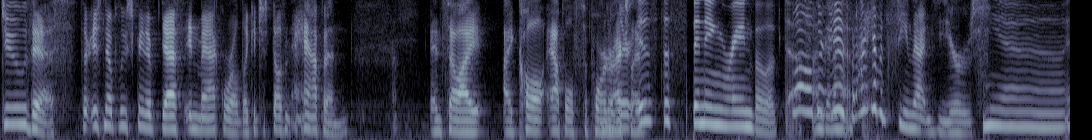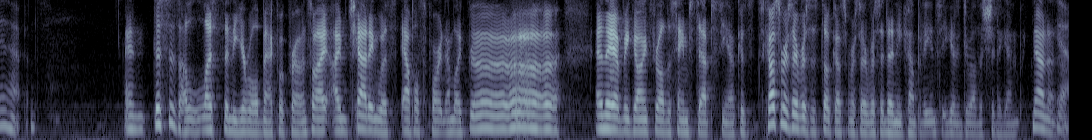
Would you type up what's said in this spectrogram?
do this there is no blue screen of death in mac world like it just doesn't happen and so i i call apple support Well, or actually there is the spinning rainbow of death. well there gonna but i haven't seen that in years Yeah, it happens. And this is a less than a year old MacBook Pro, and so I, I'm chatting with Apple support, and I'm like, "Ugh," and they have me going through all the same steps, you know, because customer service is still customer service at any company, and so you got to do all this shit again. I'm like, no, no, no. Yeah.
